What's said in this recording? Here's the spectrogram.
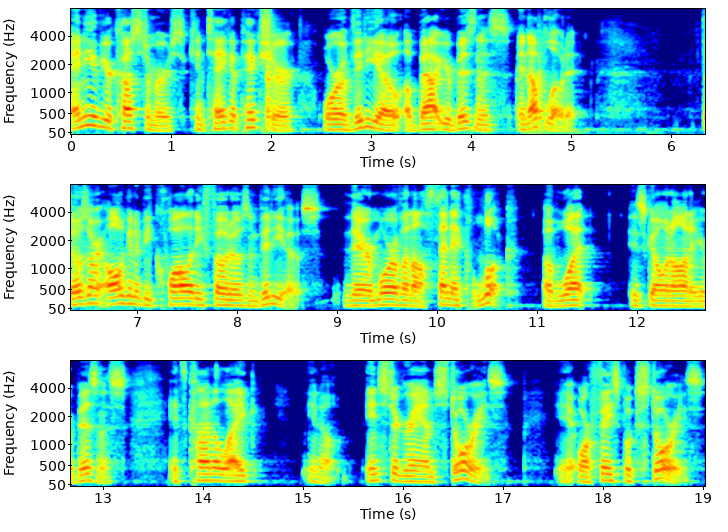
any of your customers can take a picture or a video about your business and upload it. Those aren't all going to be quality photos and videos. They're more of an authentic look of what is going on at your business. It's kind of like, you know, Instagram stories eh, or Facebook stories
